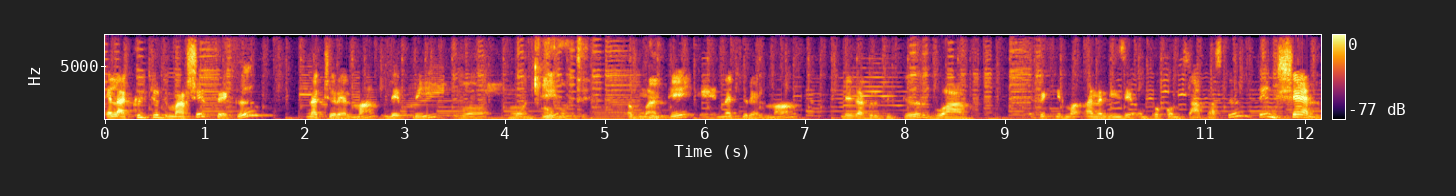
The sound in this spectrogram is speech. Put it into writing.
Et la culture du marché fait que naturellement, les prix vont monter, augmenter, et naturellement, les agriculteurs doivent effectivement analyser un peu comme ça parce que c'est une chaîne.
